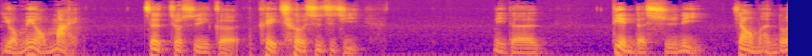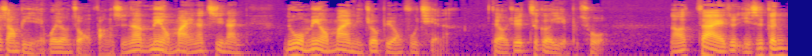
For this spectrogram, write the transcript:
有没有卖？这就是一个可以测试自己你的店的实力。像我们很多商品也会用这种方式。那没有卖，那既然如果没有卖，你就不用付钱了。对，我觉得这个也不错。然后再就也是跟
